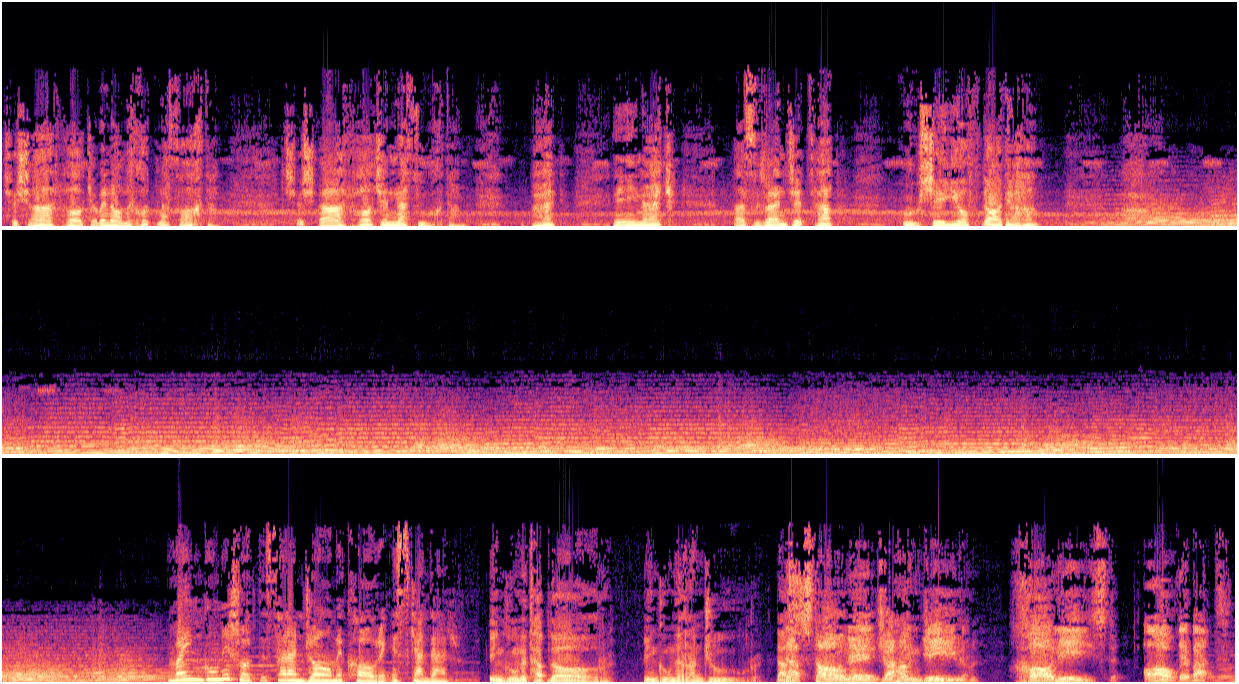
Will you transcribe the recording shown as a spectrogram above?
چه شهرها که به نام خود نساختم؟ چه شهرها که نسوختم؟ من اینک از رنج تب گوشه ای افتادم. و این گونه شد سرانجام کار اسکندر. این گونه تبدار این گونه رنجور. دستان جهانگیر خالی است عاقبت.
